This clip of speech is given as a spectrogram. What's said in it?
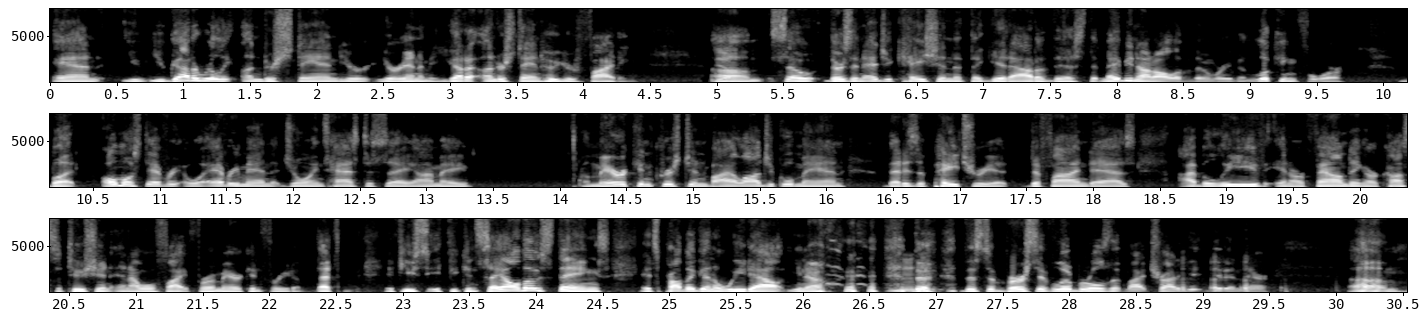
And you you got to really understand your your enemy. You got to understand who you're fighting. Yeah. Um, so there's an education that they get out of this that maybe not all of them were even looking for, but almost every well every man that joins has to say i'm a american christian biological man that is a patriot, defined as I believe in our founding, our Constitution, and I will fight for American freedom. That's if you if you can say all those things, it's probably going to weed out, you know, mm-hmm. the the subversive liberals that might try to get, get in there. Um,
